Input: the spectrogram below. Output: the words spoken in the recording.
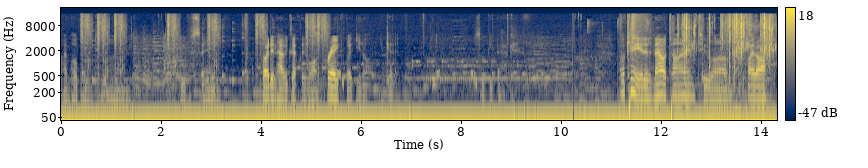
I'm hoping to um, do the same. Though I didn't have exactly a long break, but you know, you get it. So be back. Okay, it is now time to um, fight off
